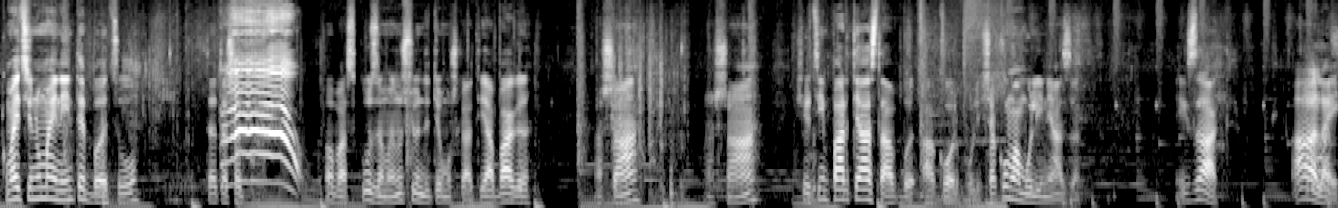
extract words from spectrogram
Cum ai ținut mai înainte bățul, tot așa... Opa, scuză-mă, nu știu unde te-a mușcat. Ia, bagă. Așa, așa. Și eu țin partea asta a, bă, a corpului. Și acum amulinează. Exact. ala -i.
